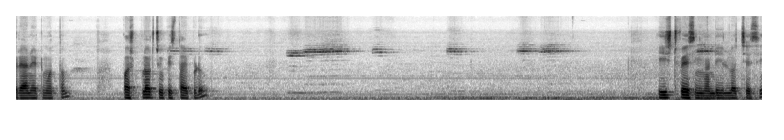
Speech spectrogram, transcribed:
గ్రానైట్ మొత్తం. ఫస్ట్ ఫ్లోర్ చూపిస్తా ఇప్పుడు. ఈస్ట్ ఫేసింగ్ అండి ఇల్లు వచ్చేసి.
